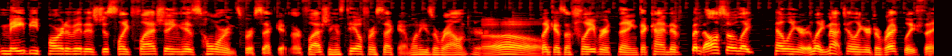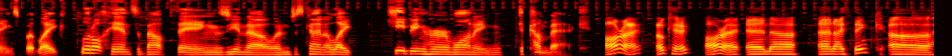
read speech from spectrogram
maybe part of it is just like flashing his horns for a second, or flashing his tail for a second when he's around her, Oh, like as a flavor thing to kind of, but also like telling her, like not telling her directly things, but like little hints about things, you know, and just kind of like keeping her wanting to come back. all right, okay, all right, and uh, and I think uh,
